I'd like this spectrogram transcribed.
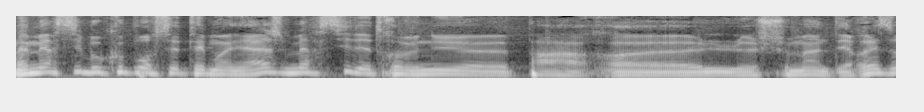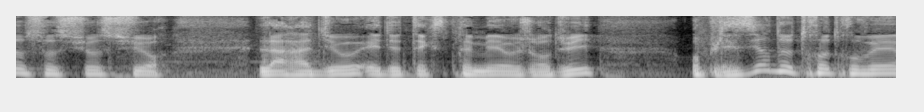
Merci beaucoup pour ces témoignages. Merci d'être venu euh, par le chemin des réseaux sociaux sur la radio et de t'exprimer aujourd'hui. Au plaisir de te retrouver,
